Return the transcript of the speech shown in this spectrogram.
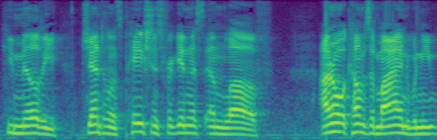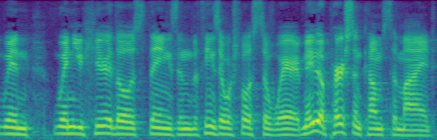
humility, gentleness, patience, forgiveness, and love. I don't know what comes to mind when you when when you hear those things and the things that we're supposed to wear. Maybe a person comes to mind,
